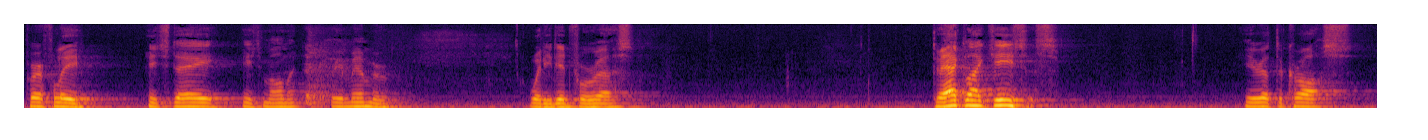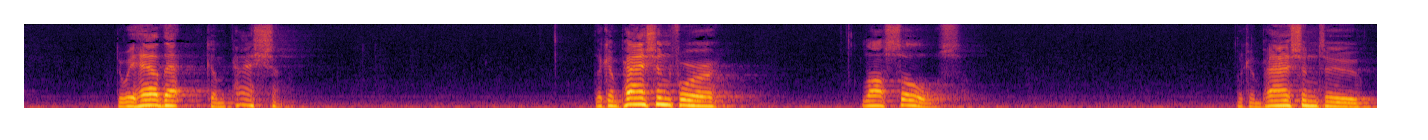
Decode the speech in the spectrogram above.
prayerfully, each day, each moment, remember what he did for us. To act like Jesus here at the cross. Do we have that compassion? The compassion for lost souls. The compassion to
